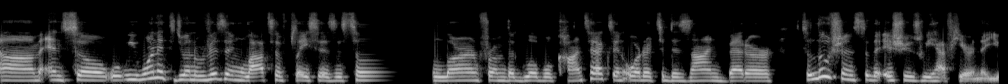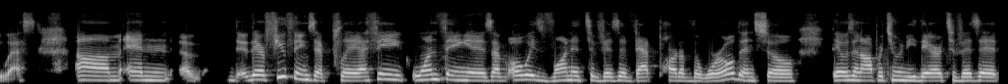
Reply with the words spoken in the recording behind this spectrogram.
Um, and so, what we wanted to do, and we're visiting lots of places, is to learn from the global context in order to design better solutions to the issues we have here in the US. Um, and uh, there are a few things at play. I think one thing is I've always wanted to visit that part of the world. And so there was an opportunity there to visit.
